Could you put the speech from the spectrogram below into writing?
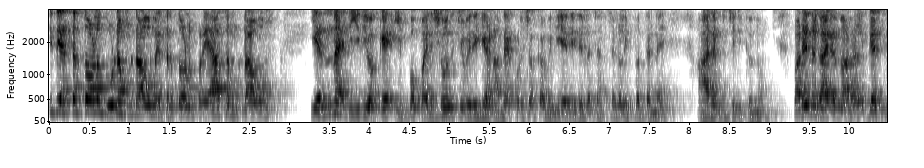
ഇത് എത്രത്തോളം ഗുണമുണ്ടാവും എത്രത്തോളം പ്രയാസമുണ്ടാവും എന്ന രീതിയൊക്കെ ഇപ്പോൾ പരിശോധിച്ച് വരികയാണ്. അതേക്കുറിച്ചൊക്കെ വലിയ രീതിയിലുള്ള ചർച്ചകൾ ഇപ്പൊ തന്നെ ആരംഭിച്ചിരിക്കുന്നു. പറയുന്ന കാര്യം എന്ന് പറഞ്ഞാൽ ഗസ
